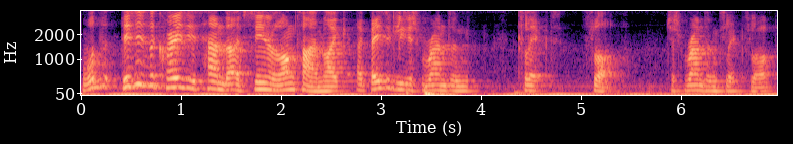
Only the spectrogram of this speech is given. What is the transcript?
What? The, this is the craziest hand that I've seen in a long time. Like, I basically just random clicked flop. Just random click flop.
